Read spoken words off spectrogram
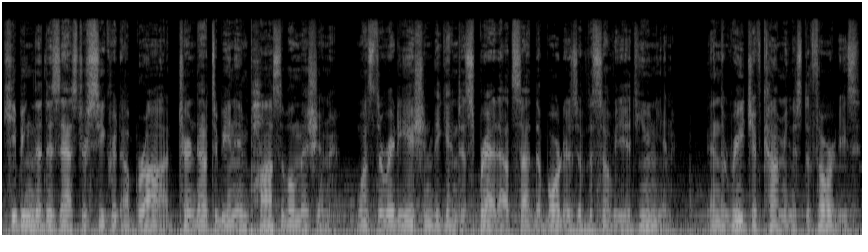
keeping the disaster secret abroad turned out to be an impossible mission once the radiation began to spread outside the borders of the Soviet Union and the reach of communist authorities.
